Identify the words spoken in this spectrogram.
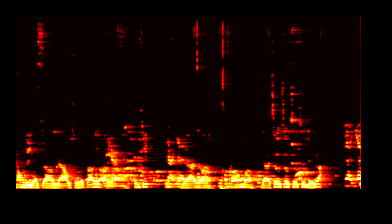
xong đi rồi chờ gạo sữa tới rồi à, tính tiếp. Dạ dạ dạ rồi. con cảm ơn dạ sư sư sư sư giữ à dạ dạ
